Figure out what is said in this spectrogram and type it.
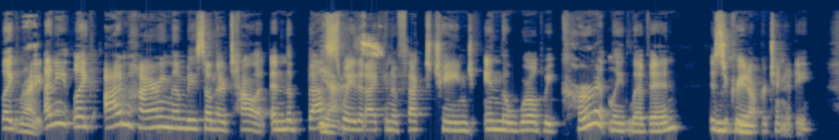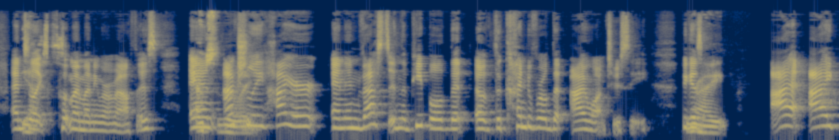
like right. any like I'm hiring them based on their talent. And the best yes. way that I can affect change in the world we currently live in is mm-hmm. to create mm-hmm. opportunity and yes. to like put my money where my mouth is and Absolutely. actually hire and invest in the people that of the kind of world that I want to see. Because right. I I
